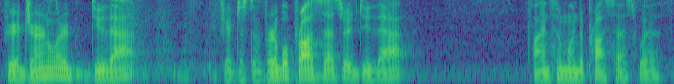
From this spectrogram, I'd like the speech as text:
If you're a journaler, do that. If you're just a verbal processor, do that. Find someone to process with.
